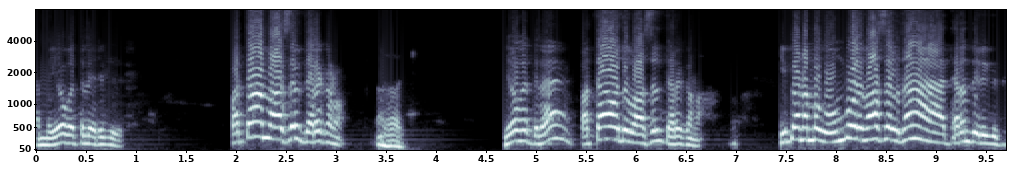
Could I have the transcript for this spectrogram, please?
நம்ம யோகத்துல இருக்குது. பத்தாம் வாசல் திறக்கணும். யோகத்துல பத்தாவது வாசல் திறக்கணும். இப்ப நமக்கு ஒன்பது வாசல் தான் திறந்து இருக்குது.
